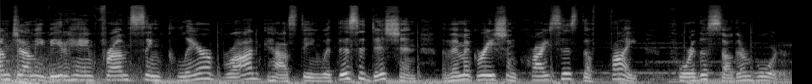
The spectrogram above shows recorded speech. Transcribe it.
I'm Yami Virgin from Sinclair Broadcasting with this edition of Immigration Crisis The Fight for the Southern Border.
